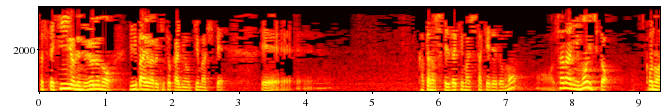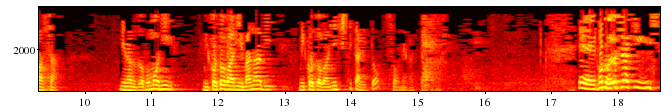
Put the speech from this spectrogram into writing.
そして金曜日の夜のリバイバル日とかにおきまして、えー、語らせていただきましたけれども、さらにもう一度、この朝、皆と共に、御言葉に学び、御言葉に聞きたいと、そう願っております。えー、この吉明一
